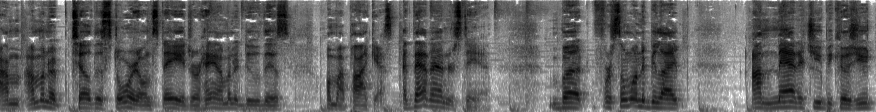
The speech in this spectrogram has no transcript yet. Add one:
I'm I'm gonna tell this story on stage, or hey, I'm gonna do this on my podcast. At That I understand. But for someone to be like, I'm mad at you because you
